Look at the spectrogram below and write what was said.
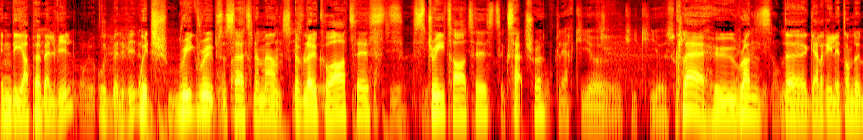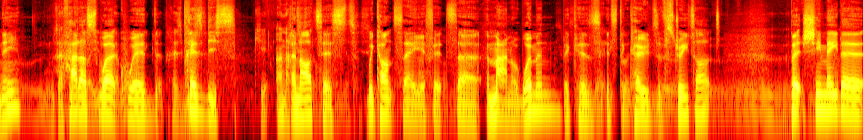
in the Upper Belleville, which regroups a certain amount of local artists, street artists, etc. Donc Claire qui, euh, euh, Claire, who runs the Galerie L'Étendonné, nous a fait had us travailler work with avec 13 13 bis, qui est un an artist. We can't say if it's uh, a man or woman because it's the codes of street art. But she made a,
